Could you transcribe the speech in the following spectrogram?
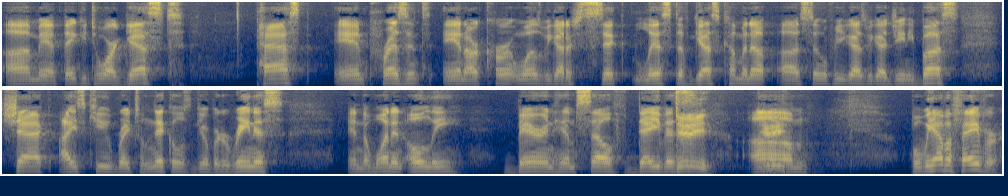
Uh, man, thank you to our guests, past and present, and our current ones. We got a sick list of guests coming up uh, soon for you guys. We got Jeanie Buss, Shaq, Ice Cube, Rachel Nichols, Gilbert Arenas, and the one and only Baron himself, Davis. Diddy. Um, but we have a favor.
